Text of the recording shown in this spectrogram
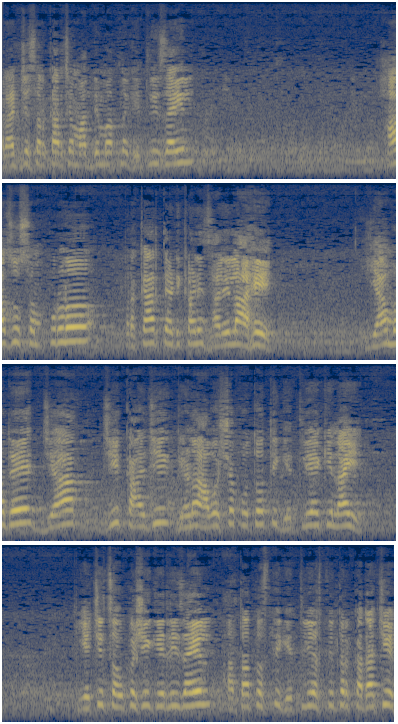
राज्य सरकारच्या माध्यमातून घेतली जाईल. हा जो संपूर्ण प्रकार त्या ठिकाणी झालेला आहे यामध्ये ज्या जी काळजी घेणं आवश्यक होतं ती घेतली आहे की नाही याची चौकशी केली जाईल. अर्थातच ती घेतली असती तर कदाचित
